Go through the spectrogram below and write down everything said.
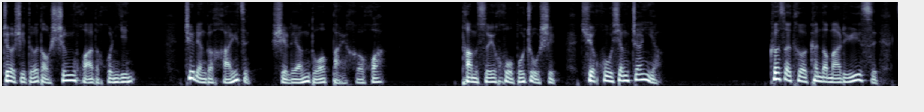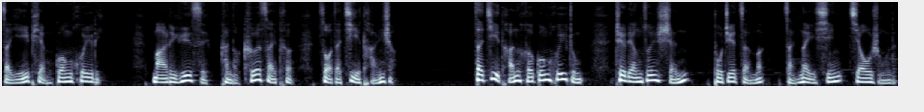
这是得到升华的婚姻。这两个孩子是两朵百合花，他们虽互不注视，却互相瞻仰。科赛特看到玛丽·约斯在一片光辉里，玛丽·约斯看到科赛特坐在祭坛上。在祭坛和光辉中，这两尊神不知怎么在内心交融了。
